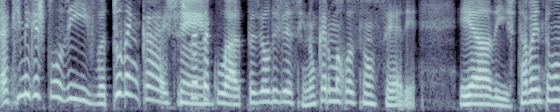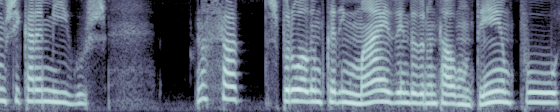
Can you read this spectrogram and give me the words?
a química explosiva, tudo encaixa, Sim. espetacular. Depois ele diz-lhe assim: não quero uma relação séria. E ela diz: está bem, então vamos ficar amigos. Não sei se ela esperou ali um bocadinho mais, ainda durante algum tempo.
